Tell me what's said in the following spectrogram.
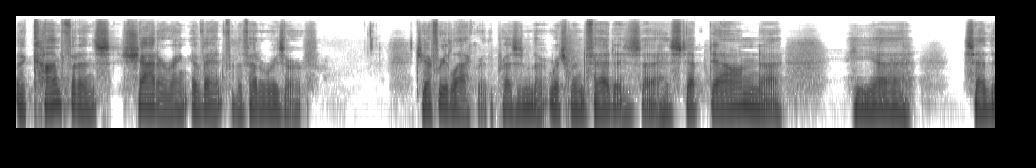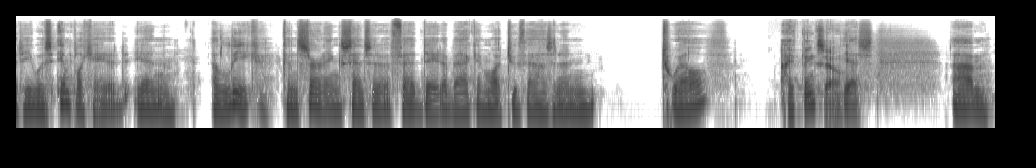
a confidence shattering event for the Federal Reserve. Jeffrey Lacker, the president of the Richmond Fed, is, uh, has stepped down. Uh, he uh, said that he was implicated in a leak concerning sensitive Fed data back in what, 2012? I think so. Yes. Um,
